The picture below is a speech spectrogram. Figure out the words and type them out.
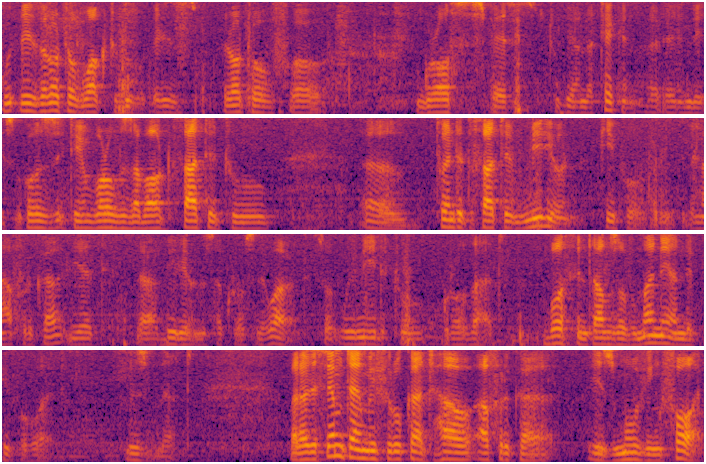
there's a lot of work to do. There is a lot of uh, growth space to be undertaken uh, in this because it involves about 30 to uh, 20 to 30 million people in Africa, yet there are billions across the world. So we need to grow that, both in terms of money and the people who are using that. But at the same time, if you look at how Africa is moving forward,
